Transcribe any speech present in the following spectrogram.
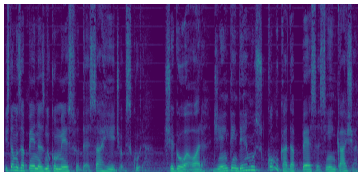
estamos apenas no começo dessa rede obscura. Chegou a hora de entendermos como cada peça se encaixa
